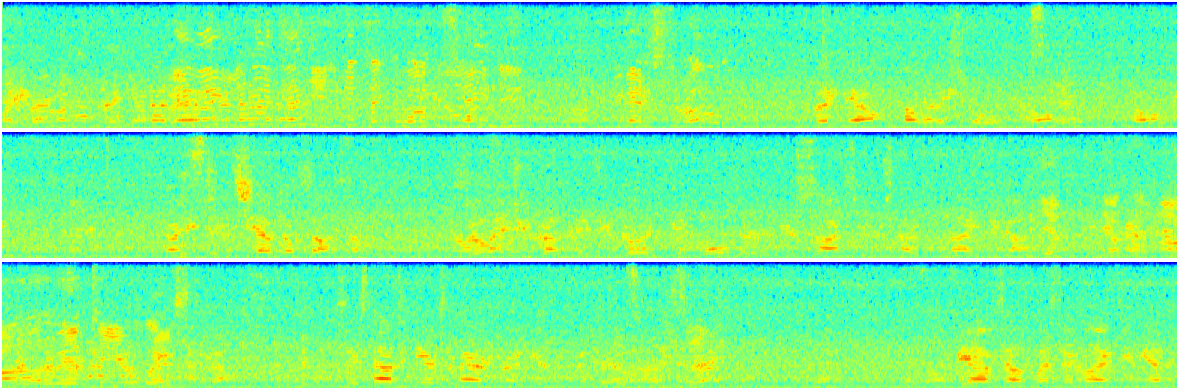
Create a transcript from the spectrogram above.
wait. You're not Wait, done. wait, you're not done yet. You can take the walk of shame, dude. You got to stroll. Right now, how old are you? How old are you? How old are you? 32. You have no socks on. So as you go, as you go and get older, your socks are gonna start rising up. Yep. You'll go all the way up to your waist. 6,000 years of marriage right here. That's right. We have Southwest Airlines together.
